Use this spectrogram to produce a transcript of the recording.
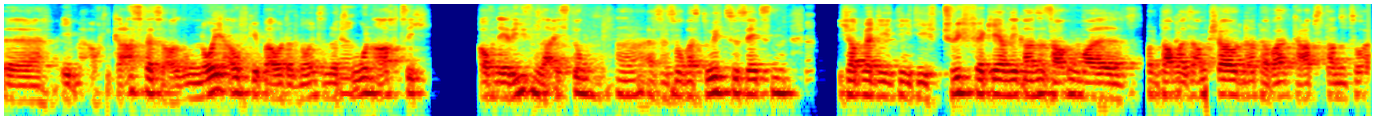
äh, eben auch die Gasversorgung neu aufgebaut hat, 1982. Ja. Auch eine Riesenleistung, also sowas durchzusetzen ich habe mir die, die, die Schriftverkehr und die ganzen Sachen mal von damals angeschaut. Ne? Da gab es dann so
